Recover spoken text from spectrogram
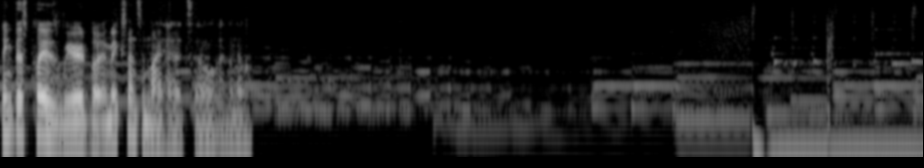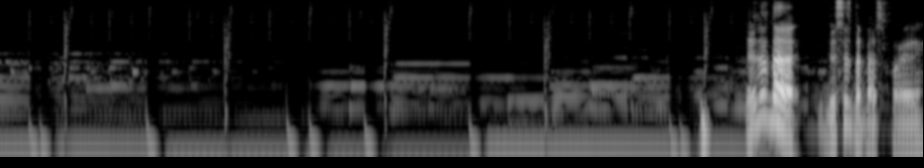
think this play is weird, but it makes sense in my head, so I don't know. This is the this is the best play.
